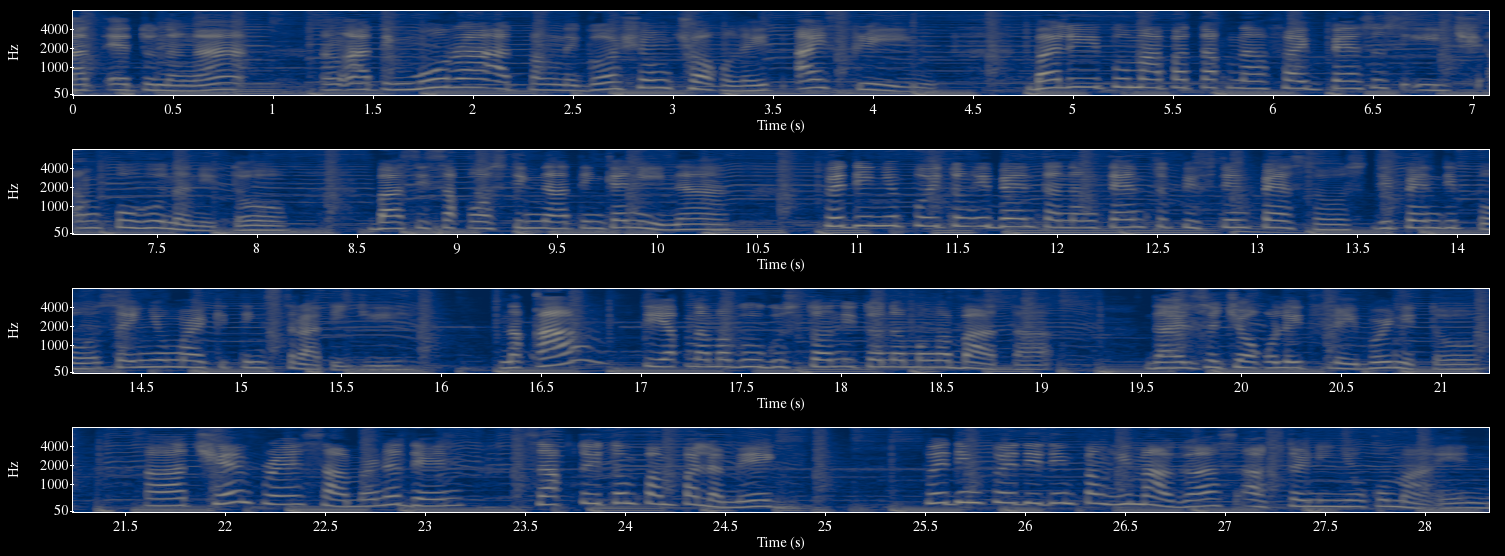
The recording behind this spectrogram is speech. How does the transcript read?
At eto na nga, ang ating mura at pangnegosyong chocolate ice cream. Bali, pumapatak na 5 pesos each ang puhunan nito. Base sa costing natin kanina, pwede nyo po itong ibenta ng 10 to 15 pesos, depende po sa inyong marketing strategy. Nakaw, tiyak na magugustuhan ito ng mga bata dahil sa chocolate flavor nito. At syempre, summer na din, sakto itong pampalamig. Pwedeng pwede din pang himagas after ninyong kumain.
